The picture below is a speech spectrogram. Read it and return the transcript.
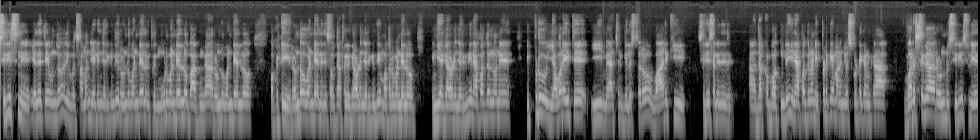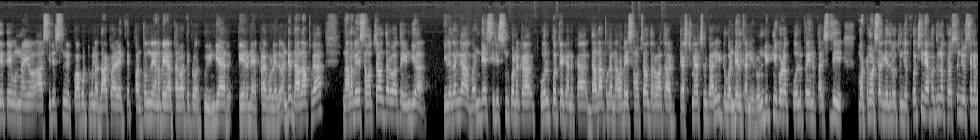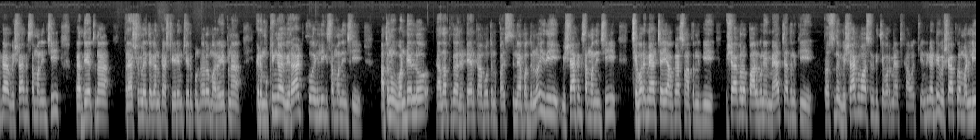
సిరీస్ని ఏదైతే ఉందో అది సమన్ చేయడం జరిగింది. రెండు వన్డేలు ఇప్పుడు మూడు వన్డేల్లో భాగంగా రెండు వన్డేల్లో ఒకటి రెండో వన్డే అనేది సౌత్ ఆఫ్రికా గెలవడం జరిగింది. మొదటి వన్డేలో ఇండియా గెలవడం జరిగింది. ఈ నేపథ్యంలోనే ఇప్పుడు ఎవరైతే ఈ మ్యాచ్ని గెలుస్తారో వారికి సిరీస్ అనేది దక్కబోతుంది. ఈ నేపథ్యంలో ఇప్పటికే మనం చూసుకుంటే కనుక వరుసగా రెండు సిరీస్లు ఏదైతే ఉన్నాయో ఆ సిరీస్ని పోగొట్టుకున్న దాఖలాలు అయితే పంతొమ్మిది ఎనభై ఆరు తర్వాత ఇప్పటి వరకు ఇండియా పేరుని ఎక్కడా కూడా లేదు. అంటే దాదాపుగా నలభై సంవత్సరాల తర్వాత ఇండియా ఈ విధంగా వన్ డే సిరీస్ను కొనక కోల్పోతే కనుక దాదాపుగా నలభై సంవత్సరాల తర్వాత టెస్ట్ మ్యాచ్లు కానీ ఇటు వన్ డేలు కానీ రెండింటిని కూడా కోల్పోయిన పరిస్థితి మొట్టమొదటిసారిగా ఎదురవుతుంది చెప్పుకోవచ్చు. ఈ నేపథ్యంలో ప్రస్తుతం చూస్తే కనుక విశాఖకు సంబంధించి పెద్ద ఎత్తున ప్రేక్షకులు అయితే కనుక స్టేడియం చేరుకుంటున్నారు. మరోవైపున ఇక్కడ ముఖ్యంగా విరాట్ కోహ్లీకి సంబంధించి అతను వన్డేల్లో దాదాపుగా రిటైర్ కాబోతున్న పరిస్థితి నేపథ్యంలో ఇది విశాఖకు సంబంధించి చివరి మ్యాచ్ అయ్యే అవకాశం అతనికి విశాఖలో పాల్గొనే మ్యాచ్ అతనికి ప్రస్తుతం విశాఖ వాసులకి చివరి మ్యాచ్ కావచ్చు. ఎందుకంటే విశాఖలో మళ్ళీ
